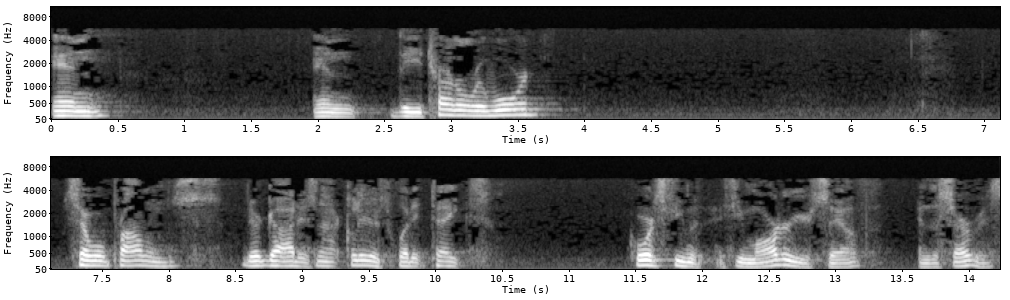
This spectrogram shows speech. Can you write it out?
and and the eternal reward. Several problems. Their God is not clear as what it takes. Of course, if you if you martyr yourself in the service,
